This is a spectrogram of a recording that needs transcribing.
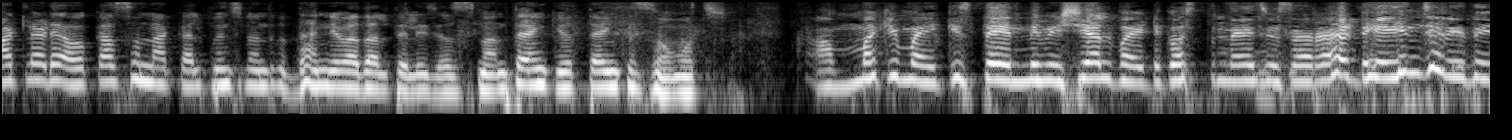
మాట్లాడే అవకాశం నాకు కల్పించినందుకు ధన్యవాదాలు తెలియజేస్తున్నాను. Thank you thank you so much అమ్మకి మైకిస్తే ఎన్ని విషయాలు బయటకు వస్తున్నాయో చూసారా? డేంజర్ ఇది.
